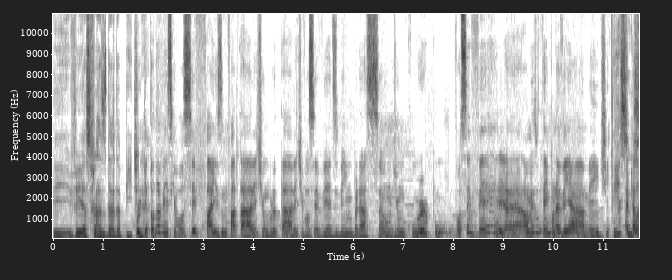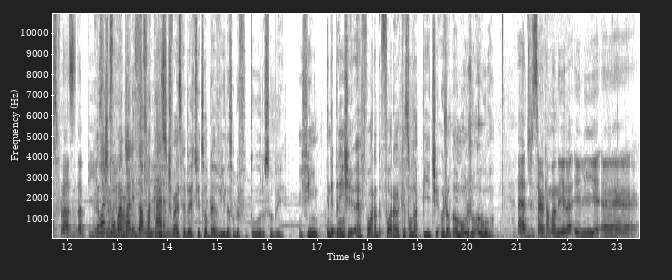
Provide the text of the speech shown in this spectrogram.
e ver as frases da, da Peach, Porque né? toda vez que você faz um fatality, um brutality, você vê a desmembração de um corpo, você vê, é, ao mesmo tempo, né, vem à à mente Isso, aquelas isso. frases da Peach. Eu acho que eu vou equalizar sua cara. Isso te faz refletir sobre a vida, sobre o futuro, sobre... Enfim, independente, é fora, fora a questão da Peach, o jogo é um bom jogo. É, de certa maneira, ele é...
